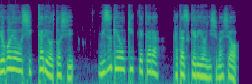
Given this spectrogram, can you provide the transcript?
汚れをしっかり落とし、水気を切ってから片付けるようにしましょう。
